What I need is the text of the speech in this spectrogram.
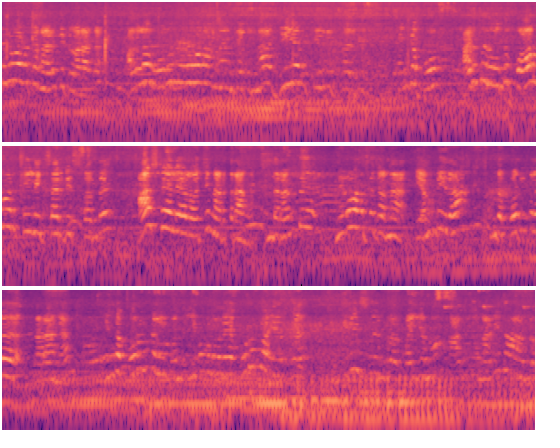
நிறுவனத்தை நடத்திட்டு வராங்க. அதில் ஒரு நிறுவனம் என்னன்னு கேட்டிங்கன்னா ஜிஎம் சர்வீஸ் சிங்கப்பூர் அடுத்தது வந்து ஃபார்வர்ட் கிளினிக் சர்வீஸ் வந்து ஆஸ்திரேலியாவில் வச்சு நடத்துகிறாங்க இந்த ரெண்டு நிறுவனத்துக்கான எம்டி தான் இந்த பொருட்களை தராங்க. இந்த பொருட்கள் வந்து இவங்களுடைய குடும்பம் இருக்கு. கிரீஸ்ன்ற பையனும் அதுக்கு நவீனான்ற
